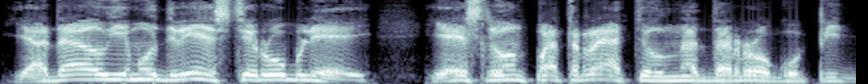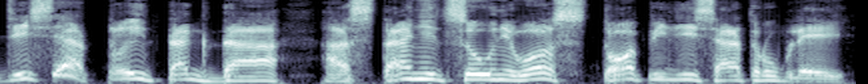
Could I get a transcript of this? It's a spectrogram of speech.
Я дал ему двести рублей. Если он потратил на дорогу пятьдесят, то и тогда останется у него сто пятьдесят рублей.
